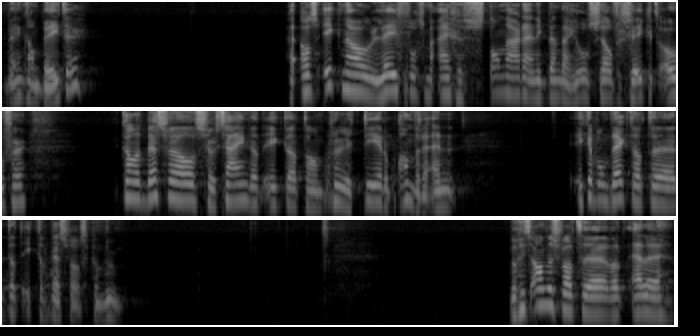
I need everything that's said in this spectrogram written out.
ben ik dan beter? Als ik nou leef volgens mijn eigen standaarden en ik ben daar heel zelfverzekerd over, kan het best wel zo zijn dat ik dat dan projecteer op anderen. En ik heb ontdekt dat, uh, dat ik dat best wel eens kan doen. Nog iets anders wat, uh, wat Elle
